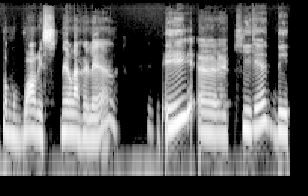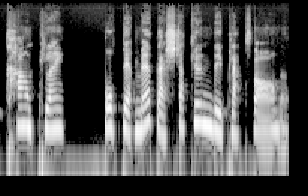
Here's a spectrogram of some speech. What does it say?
promouvoir et soutenir la relève, et euh, qu'il y ait des tremplins pour permettre à chacune des plateformes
